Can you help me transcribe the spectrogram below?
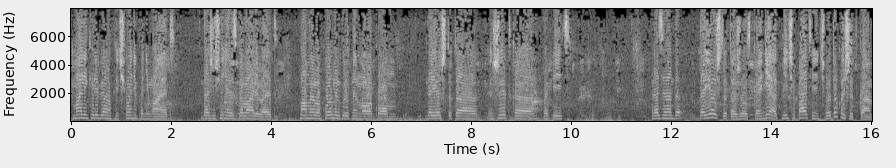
Маленький ребенок ничего не понимает, даже еще не разговаривает. Мама его кормит грудным молоком, дает что-то жидкое попить. Разве она да- дает что-то жесткое? Нет, ни чапати, ничего, только жидкое.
